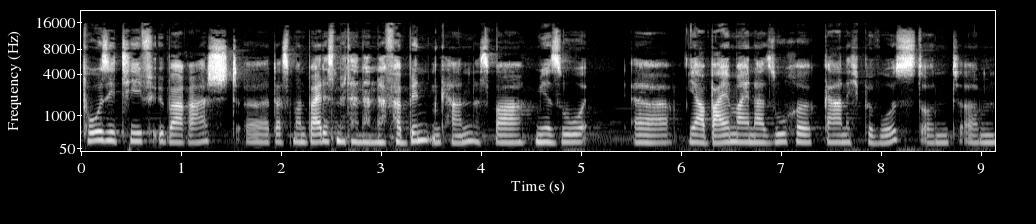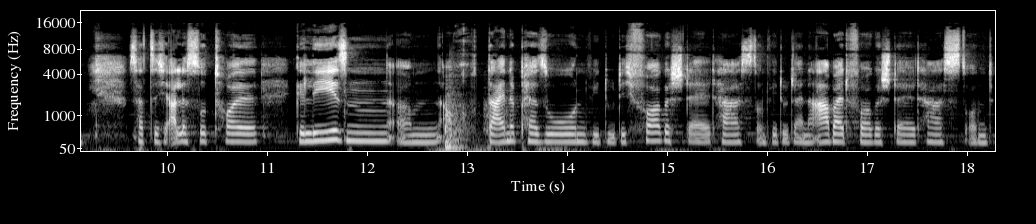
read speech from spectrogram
positiv überrascht, äh, dass man beides miteinander verbinden kann. Das war mir so äh, ja bei meiner Suche gar nicht bewusst. Und ähm, es hat sich alles so toll gelesen, ähm, auch deine Person, wie du dich vorgestellt hast und wie du deine Arbeit vorgestellt hast. Und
